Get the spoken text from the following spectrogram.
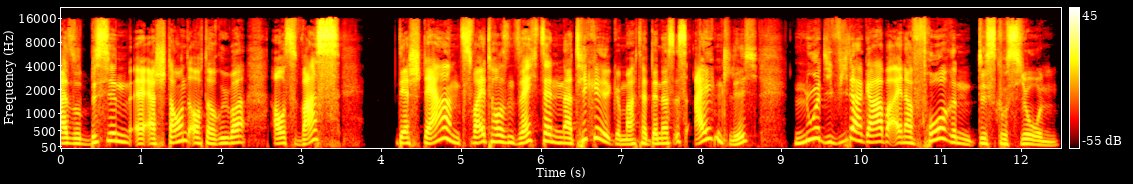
also ein bisschen äh, erstaunt auch darüber, aus was der Stern 2016 einen Artikel gemacht hat, denn das ist eigentlich nur die Wiedergabe einer Forendiskussion.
